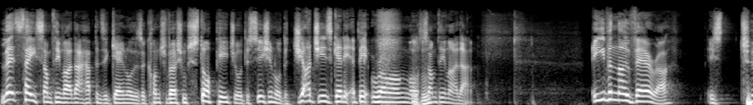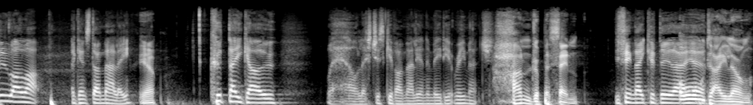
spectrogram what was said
let's say something like that happens again, or there's a controversial stoppage or decision, or the judges get it a bit wrong, or mm-hmm. something like that. Even though Vera is 2 0 up against O'Malley, Yeah. Could they go, well, let's just give O'Malley an immediate rematch? Hundred percent. You think they could do that? all Yeah. day long.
